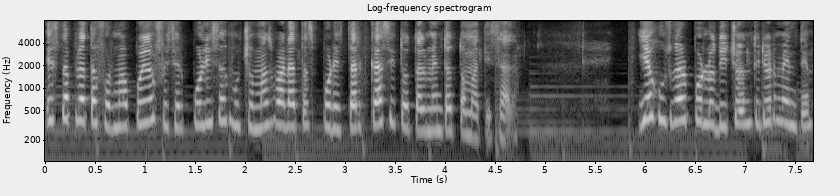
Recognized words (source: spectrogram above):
Esta plataforma puede ofrecer pólizas mucho más baratas por estar casi totalmente automatizada. Y a juzgar por lo dicho anteriormente,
